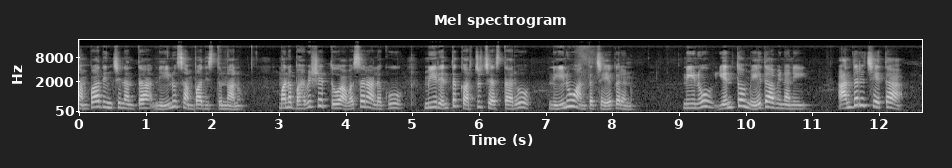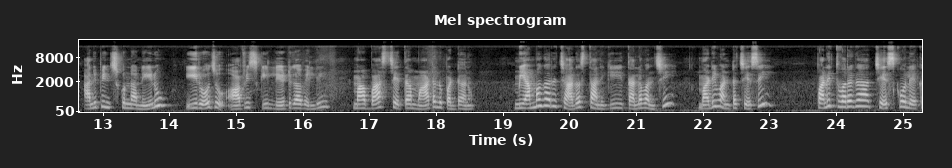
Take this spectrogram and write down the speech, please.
సంపాదించినంత నేను సంపాదిస్తున్నాను. మన భవిష్యత్తు అవసరాలకు మీరెంత ఖర్చు చేస్తారో నేను అంత చేయగలను. నేను ఎంతో మేధావినని అందరి చేత అనిపించుకున్న నేను ఈరోజు ఆఫీస్కి లేటుగా వెళ్ళి మా బాస్ చేత మాటలు పడ్డాను. మీ అమ్మగారి చాదస్తానికి తల వంచి మడి వంట చేసి పని త్వరగా చేసుకోలేక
